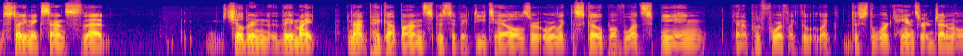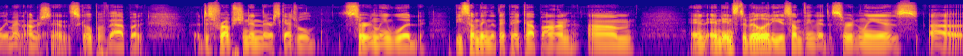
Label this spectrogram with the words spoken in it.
study makes sense that children they might not pick up on specific details or, or like the scope of what's being kind of put forth, like the like just the word cancer in general. They might understand the scope of that, but a disruption in their schedule certainly would be something that they pick up on. Um, and, and instability is something that certainly is uh,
